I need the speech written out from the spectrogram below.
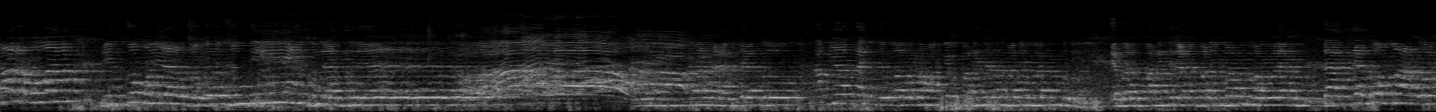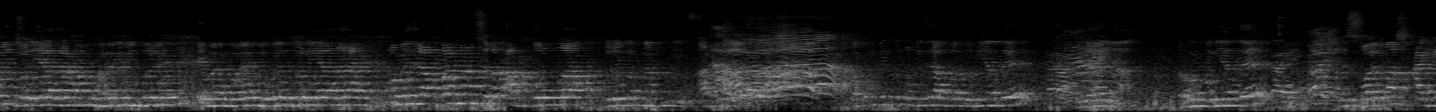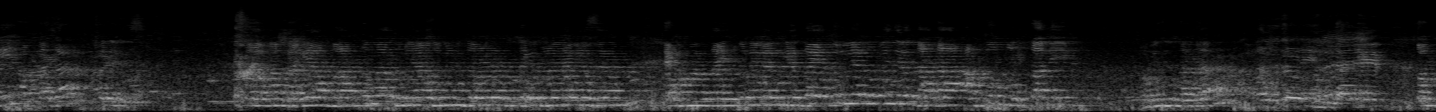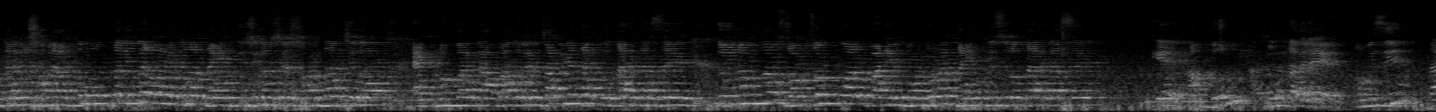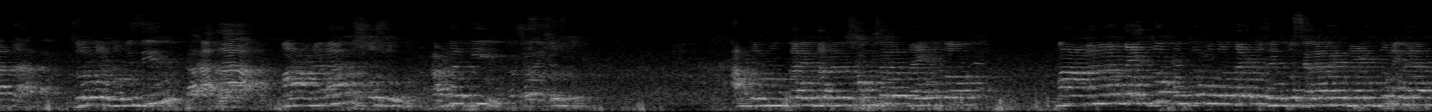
এবার পানি দিলেন পানি পান করলেন। ডাক দেখো মা তুমি চলিয়া যায় আমার ঘরের ভিতরে। এবার ঘরের ভিতরে চলিয়া যায় নবীজির আব্বার নাম ছিল আব্দুল্লাহ। জুরেকের নাম কি? তখন কিন্তু নবীজির আব্বা দুনিয়াতে নাই। না তখন দুনিয়াতে ছয় মাস আগে আব্বা যান চলে গেছে। ছয় মাস আগে আব্বা আব্দুল্লাহ দুনিয়ার জমিন থেকে চলে গেছেন। এখন আর দায়িত্ব নিলেন দায়িত্ব নিলেন নবীজির দাদা আব্দুল দাদা আব্দুল মুত্তালিবের অনেকগুলো দায়িত্ব ছিল সে সর্দার ছিল এক নম্বর কাবা ঘরের থাকতো তার কাছে দুই নম্বর জমজম কুয়ার পানির বন্টনের দায়িত্ব ছিল তার কাছে কে আব্দুল মুত্তালিব নবীজির দাদা জোরে বলো দাদা মা আমেনার শ্বশুর আপনার কি শ্বশুর আব্দুল মুত্তালিব তাদের সংসারের দায়িত্ব। মা আমেনার দায়িত্ব পুত্রমুখের দায়িত্ব যেহেতু ছেলেদের দায়িত্ব নিলেন,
